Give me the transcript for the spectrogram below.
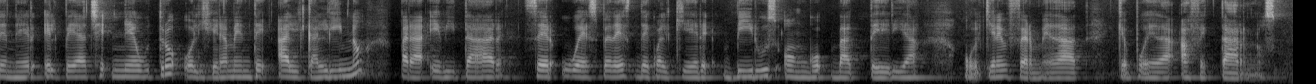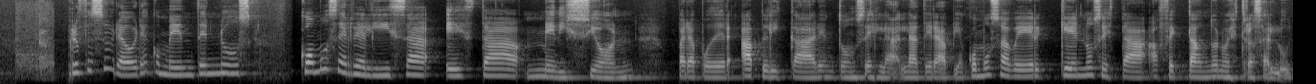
tener el pH neutro o ligeramente alcalino para evitar ser huéspedes de cualquier virus, hongo, bacteria o cualquier enfermedad que pueda afectarnos. Profesor, ahora coméntenos cómo se realiza esta medición para poder aplicar entonces la, terapia? ¿Cómo saber qué nos está afectando nuestra salud?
